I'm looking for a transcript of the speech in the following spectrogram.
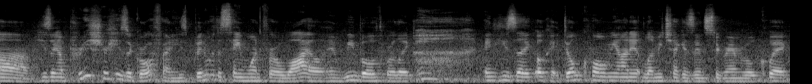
um, he's like I'm pretty sure he's a girlfriend. He's been with the same one for a while, and we both were like, and he's like, okay, don't quote me on it. Let me check his Instagram real quick.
